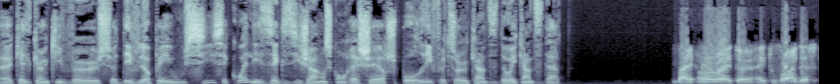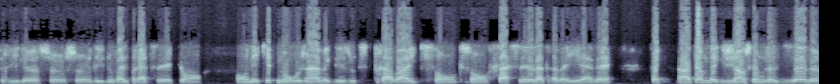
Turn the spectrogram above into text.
euh, quelqu'un qui veut se développer aussi? C'est quoi les exigences qu'on recherche pour les futurs candidats et candidates? Ben, un, être, être ouvert d'esprit là sur, sur les nouvelles pratiques. On, on équipe nos gens avec des outils de travail qui sont qui sont faciles à travailler avec. Fait que, en termes d'exigence, comme je le disais, là,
